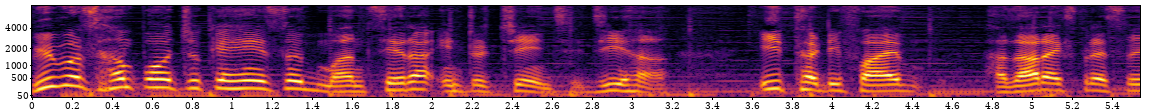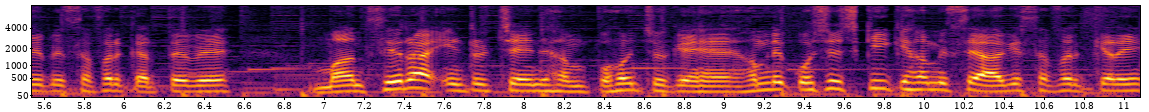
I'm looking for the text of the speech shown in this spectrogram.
व्यूवर्स, हम पहुँच चुके हैं इस वक्त मानसेरा इंटरचेंज। जी हाँ E thirty five Hazara expressway पर सफ़र करते हुए मानसेरा इंटरचेंज हम पहुँच चुके हैं। हमने कोशिश की कि हम इससे आगे सफ़र करें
